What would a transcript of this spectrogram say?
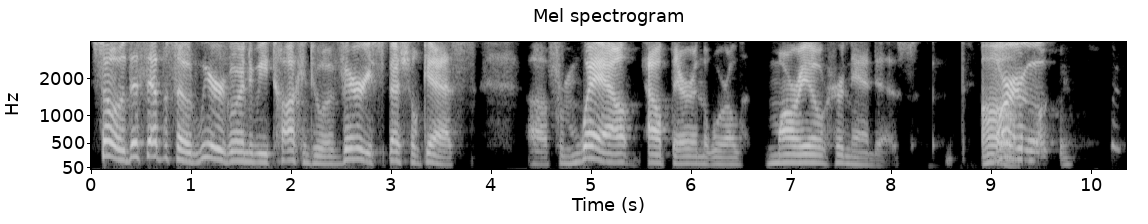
So, this episode, we are going to be talking to a very special guest uh, from way out out there in the world, Mario Hernandez. oh, Mario-.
